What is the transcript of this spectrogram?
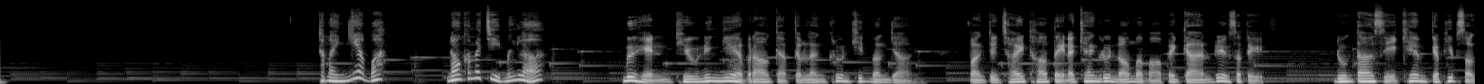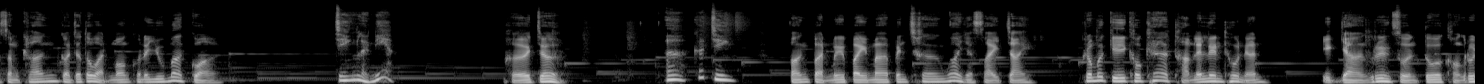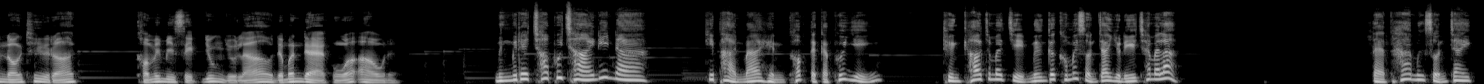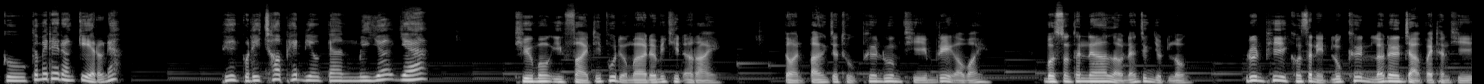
ทำไมเงียบวะ น้องเขามาจีบมึงเหรอ เมื่อเห็นทิวนิ่งเงียบราวกับกำลังครุ่นคิดบางอย่างปังจึงใช้เท้าเตะนักแข้งรุ่นน้องมาเบาๆเป็นการเรียกสติ ดวงตาสีเข้มกระพริบสองสามครั้งก่อนจะตวัดมองคนอายุมากกว่า จริงเหรอเนี่ย เพอเจอเออ ก็จริงปังปัดมือไปมาเป็นเชิงว่าอย่าใส่ใจ เพราะเมื่อกี้เขาแค่ถามเล่นๆเท่านั้น อีกอย่างเรื่องส่วนตัวของรุ่นน้องที่รัก เขาไม่มีสิทธิ์ยุ่งอยู่แล้ว เดี๋ยวมันแดกหัวเอาเนะมึงไม่ได้ชอบผู้ชายนี่นา ที่ผ่านมาเห็นคบแต่กับผู้หญิง ถึงเขาจะมาจีบมึงก็คงไม่สนใจอยู่ดีใช่ไหมล่ะ แต่ถ้ามึงสนใจกูก็ไม่ได้รังเกียจหรอกนะ เพื่อนกูที่ชอบเพศเดียวกันมีเยอะแยะ ทิวมองอีกฝ่ายที่พูดออกมาโดยไม่คิดอะไรก่อนปังจะถูกเพื่อนร่วมทีมเรียกเอาไว้ บทสนทนาเหล่านั้นจึงหยุดลง รุ่นพี่คนสนิทลุกขึ้นแล้วเดินจากไปทันที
